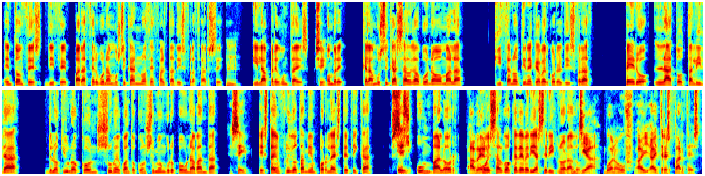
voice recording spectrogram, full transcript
entonces dice, para hacer buena música no hace falta disfrazarse. Mm, Y la pregunta es, Sí. hombre, que la música salga buena o mala, quizá no tiene que ver con el disfraz, pero la totalidad de lo que uno consume cuando consume un grupo o una banda sí, está influido también por la estética. sí. ¿Es un valor A ver. o es algo que debería ser ignorado? Ya, bueno, uf, hay, hay tres partes.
